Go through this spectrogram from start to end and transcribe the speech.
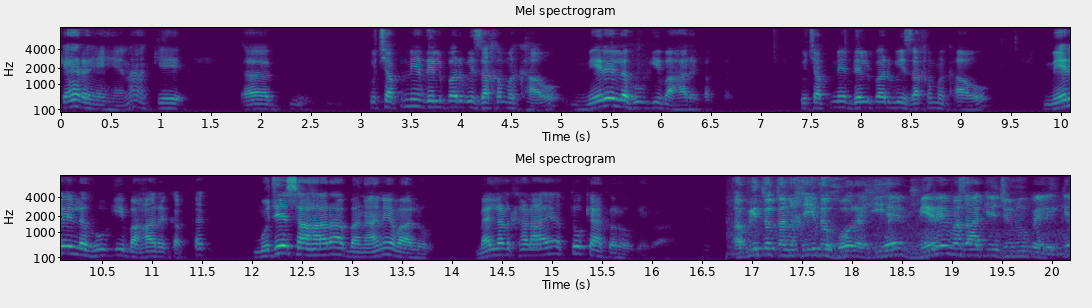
कह रहे हैं ना कि कुछ अपने दिल पर भी जख्म खाओ, मेरे लहू की बहार कब तक? कुछ अपने दिल पर भी जख्म खाओ, मेरे लहू की बहार कब तक? मुझे सहारा बनाने वालों, मैं लड़खड़ाया तो क्या करोगे? अभी तो तनकीद हो रही है मेरे मज़ाक जुनू पे लेके,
